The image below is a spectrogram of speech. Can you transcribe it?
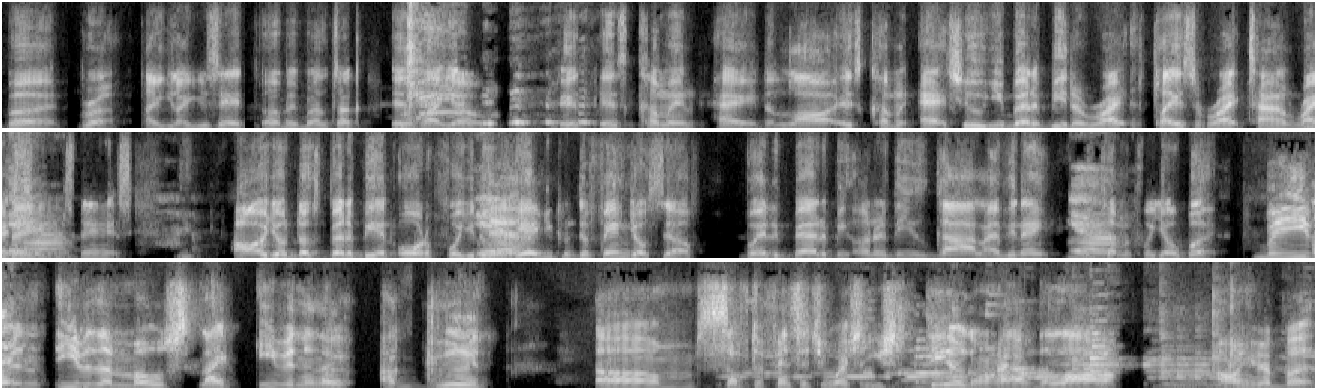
but bruh, like you like you said, uh, big brother Tucker, it's like yo, it, it's coming. Hey, the law is coming at you. You better be the right place, the right time, right Yeah. circumstance. You, all your ducks better be in order for you. To Yeah. yeah, you can defend yourself, but it better be under these guidelines. If it ain't, Yeah. coming for your butt. But even even the most like even in a, a good um self defense situation, you still gonna have the law on your butt.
